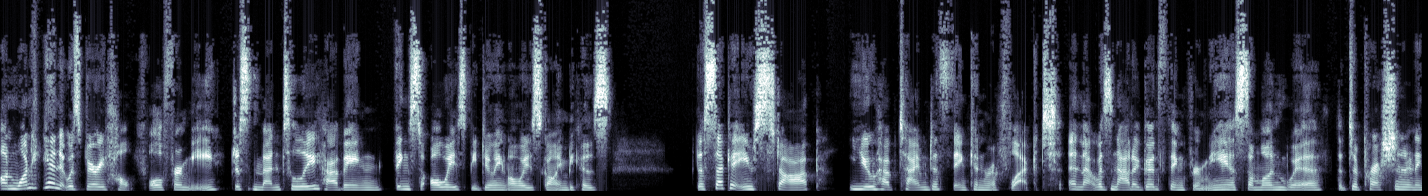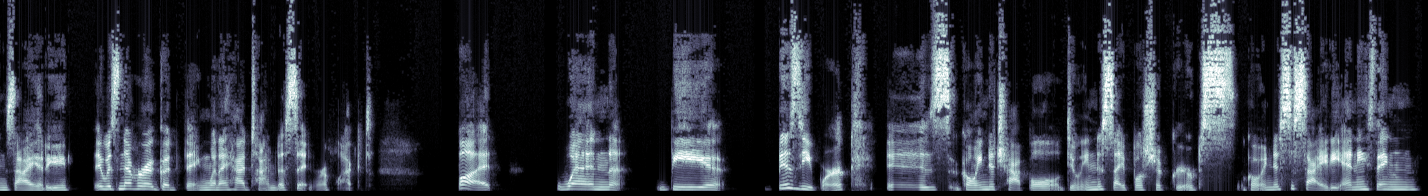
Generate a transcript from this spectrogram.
on one hand, it was very helpful for me, just mentally having things to always be doing, always going, because the second you stop, you have time to think and reflect. And that was not a good thing for me as someone with depression and anxiety. It was never a good thing when I had time to sit and reflect. But when the busy work is going to chapel, doing discipleship groups, going to society, anything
